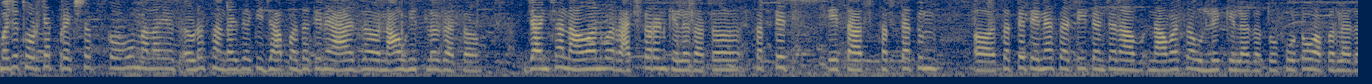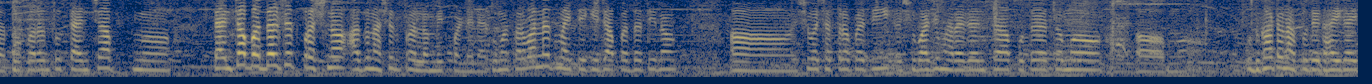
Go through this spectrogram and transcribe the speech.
म्हणजे थोडक्यात प्रेक्षक हो मला एस- एवढंच सांगायचं आहे की ज्या पद्धतीने आज अ, नाव घेतलं जातं ज्यांच्या नावांवर राजकारण केलं जातं सत्तेत येतात सत्यातून सत्तेत येण्यासाठी त्यांच्या नाव नावाचा उल्लेख केला जातो फोटो वापरला जातो परंतु त्यांच्या त्यांच्याबद्दलचेच प्रश्न अजून असेच प्रलंबित पडलेले आहेत. तुम्हाला सर्वांनाच माहिती आहे की ज्या पद्धतीनं शिवछत्रपती शिवाजी महाराजांचा पुतळ्याचं मग उद्घाटन असू दे घाईघाईत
